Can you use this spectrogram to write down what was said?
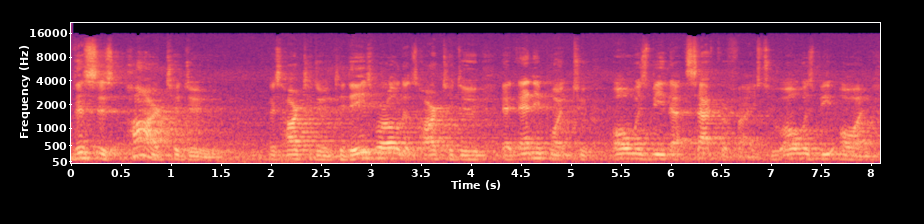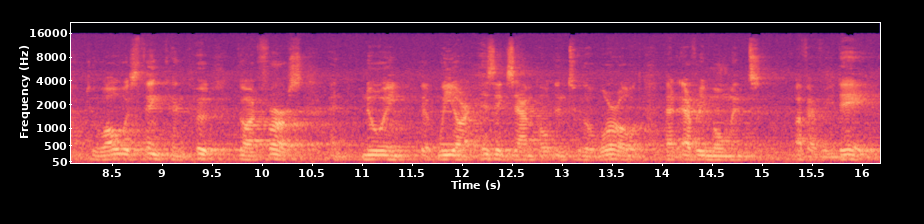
This is hard to do. It's hard to do in today's world. It's hard to do at any point to always be that sacrifice, to always be on, to always think and put God first, and knowing that we are His example into the world at every moment of every day.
